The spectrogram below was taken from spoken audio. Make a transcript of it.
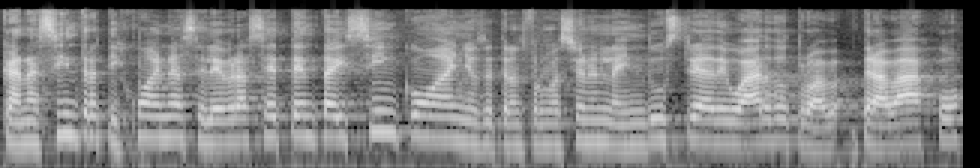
Canacintra Tijuana celebra 75 años de transformación en la industria de guardo, trabajo,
